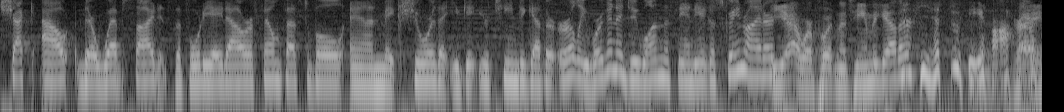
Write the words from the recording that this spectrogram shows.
check out their website. It's the 48 Hour Film Festival, and make sure that you get your team together early. We're going to do one, the San Diego Screenwriters. Yeah, we're putting a team together. Yes, we are. Great.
